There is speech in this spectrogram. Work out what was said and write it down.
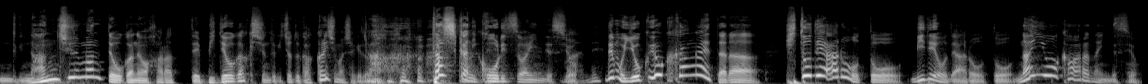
何十万ってお金を払って、ビデオ学習の時ちょっとがっかりしましたけど、確かに効率はいいんですよ。まあね。でもよくよく考えたら、人であろうと、ビデオであろうと、内容は変わらないんですよ。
